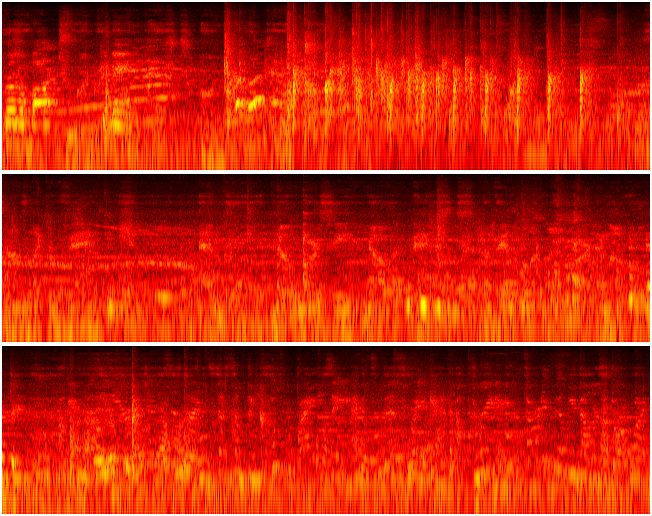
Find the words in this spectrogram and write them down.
Colonel Box, Commander. Sounds like revenge. Emery, no mercy, no next. Available at Walmart and the Home Depot. This time it's just something crazy, and it's this weekend. A three-day, $30 million store-wide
